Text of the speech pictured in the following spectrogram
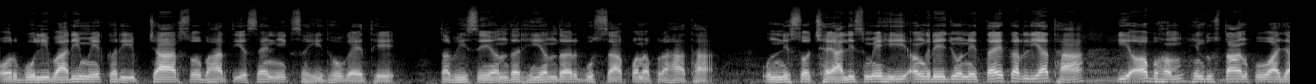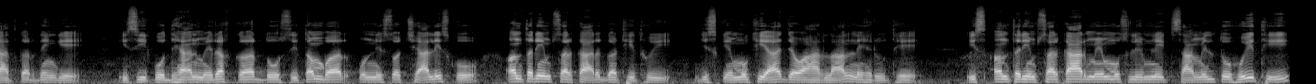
और गोलीबारी में करीब 400 भारतीय सैनिक शहीद हो गए थे। तभी से अंदर ही अंदर गुस्सा पनप रहा था। 1946 में ही अंग्रेज़ों ने तय कर लिया था कि अब हम हिंदुस्तान को आज़ाद कर देंगे। इसी को ध्यान में रखकर 2 सितंबर 1946 को अंतरिम सरकार गठित हुई, जिसके मुखिया जवाहरलाल नेहरू थे। इस अंतरिम सरकार में मुस्लिम लीग शामिल तो हुई थी,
